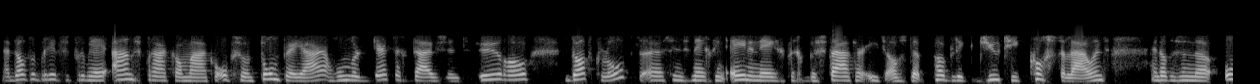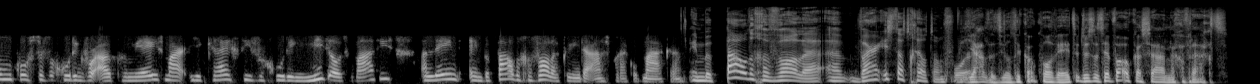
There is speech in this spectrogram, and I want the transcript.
Nou, dat de Britse premier aanspraak kan maken op zo'n ton per jaar, 130.000 euro, dat klopt. Uh, sinds 1991 bestaat er iets als de Public Duty Cost Allowance. En dat is een uh, onkostenvergoeding voor oud-premiers. Maar je krijgt die vergoeding niet automatisch. Alleen in bepaalde gevallen kun je daar aanspraak op maken. In bepaalde gevallen, uh, waar is dat geld dan voor? Ja, dat wilde ik ook wel weten. Dus dat hebben we ook aan Sane gevraagd.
